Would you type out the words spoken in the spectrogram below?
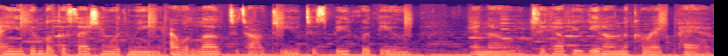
and you can book a session with me. I would love to talk to you, to speak with you, you know, to help you get on the correct path.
